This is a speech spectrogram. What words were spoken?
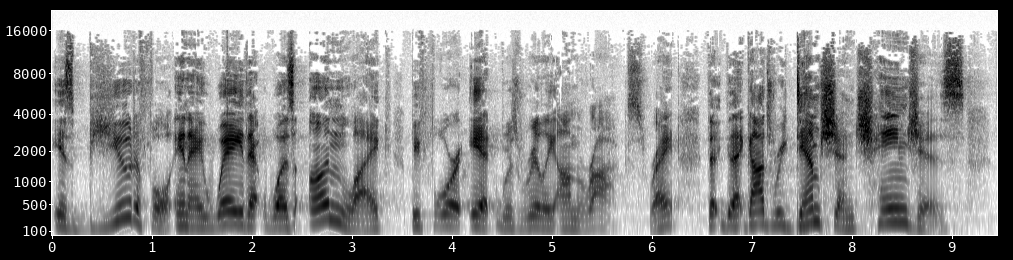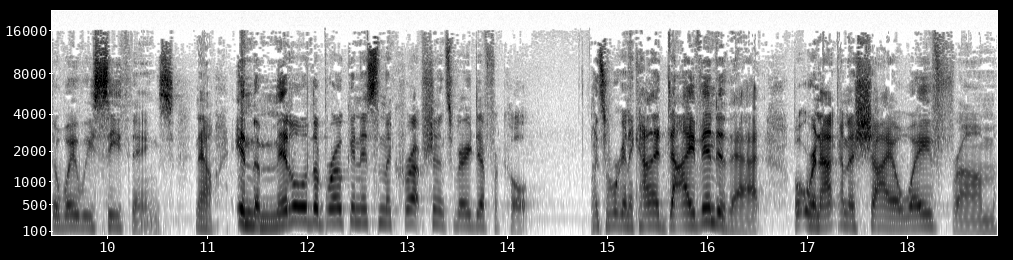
is beautiful in a way that was unlike before it was really on the rocks, right? That, that God's redemption changes the way we see things. Now, in the middle of the brokenness and the corruption, it's very difficult. And so we're going to kind of dive into that, but we're not going to shy away from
